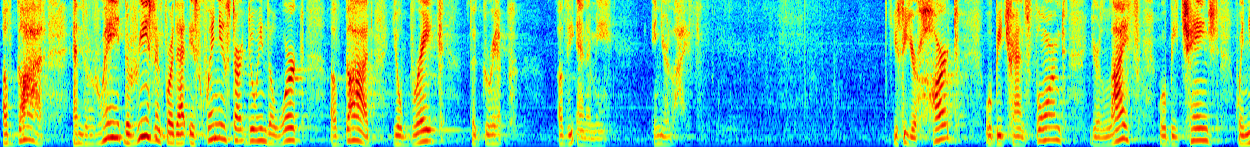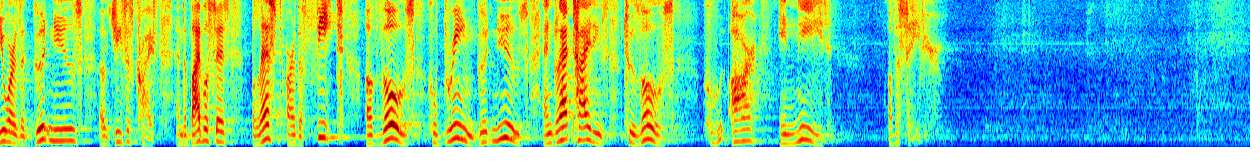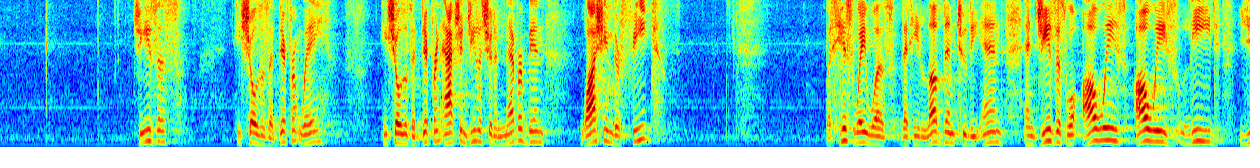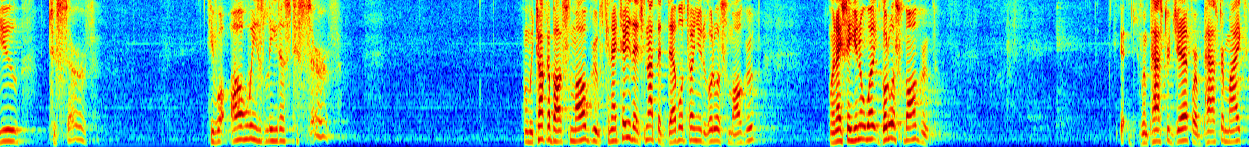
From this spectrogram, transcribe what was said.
of God. And the way the reason for that is when you start doing the work of God, you'll break the grip of the enemy in your life. You see, your heart will be transformed. Your life will be changed when you are the good news of Jesus Christ. And the Bible says, Blessed are the feet of those who bring good news and glad tidings to those who are in need of a Savior. Jesus, He shows us a different way. He shows us a different action. Jesus should have never been washing their feet. But his way was that he loved them to the end, and Jesus will always, always lead you to serve. He will always lead us to serve. When we talk about small groups, can I tell you that it's not the devil telling you to go to a small group? When I say, you know what, go to a small group. When Pastor Jeff or Pastor Mike,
